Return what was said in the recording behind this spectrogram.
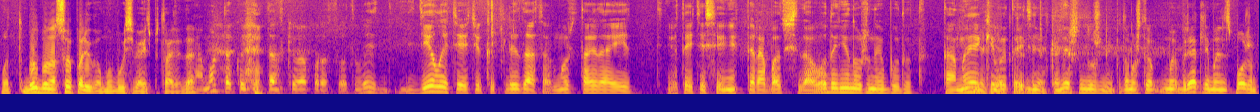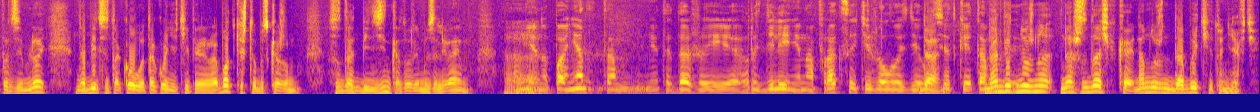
Вот был бы у нас свой полигон, мы бы у себя испытали, да? А может такой дилетантский вопрос? Вот вы делаете эти катализаторы, может тогда и вот эти все нефтеперерабатывающие заводы не нужны будут? Тоннеки нет, вот эти? Нет, конечно, нужны. Потому что мы, вряд ли мы не сможем под землей добиться такого, такой нефтепереработки, чтобы, скажем, создать бензин, который мы заливаем. Э, не, ну понятно, там это даже и разделение на фракции тяжело сделать. Да. Все-таки там Нам ведь нужно, наша задача какая? Нам нужно добыть эту нефть.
